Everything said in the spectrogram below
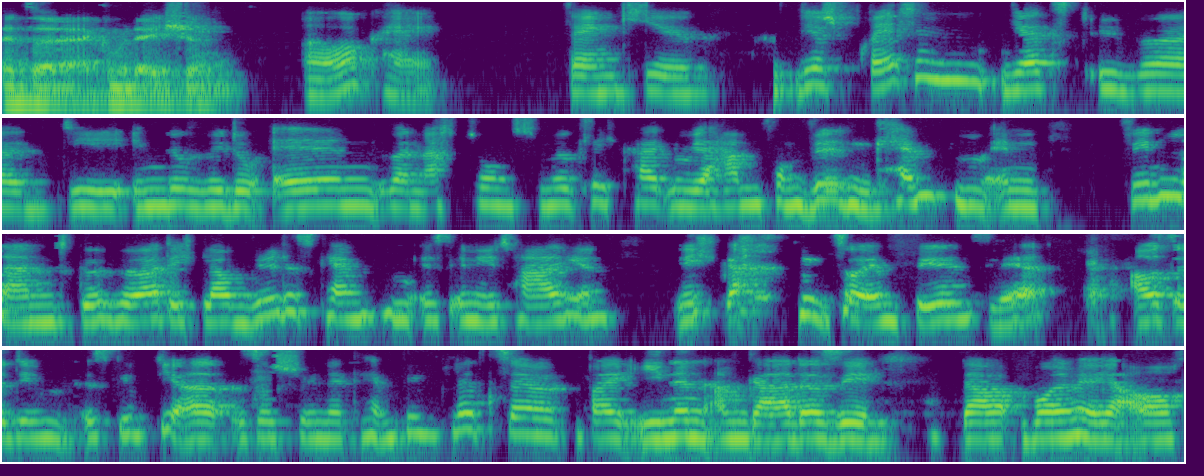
at the accommodation. Oh, okay, thank you. Wir sprechen jetzt über die individuellen Übernachtungsmöglichkeiten. Wir haben vom wilden Campen in Finnland gehört. Ich glaube, wildes Campen ist in Italien nicht ganz so empfehlenswert. Außerdem, es gibt ja so schöne Campingplätze bei Ihnen am Gardasee. Da wollen wir ja auch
